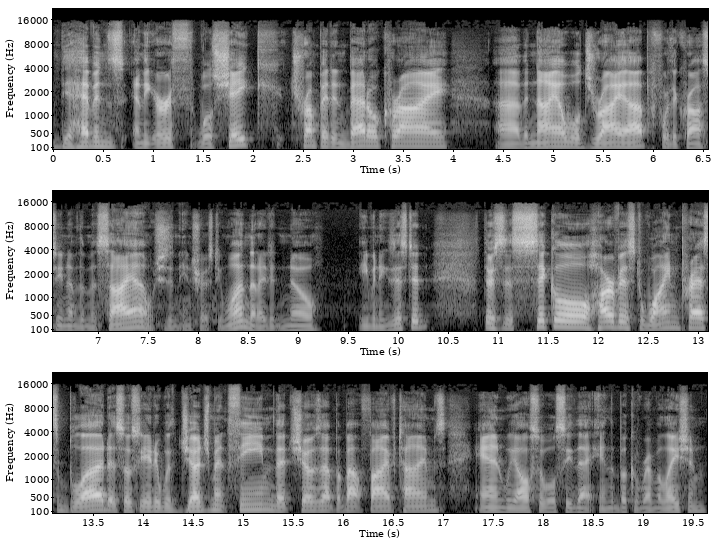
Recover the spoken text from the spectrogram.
The heavens and the earth will shake, trumpet and battle cry. Uh, the Nile will dry up for the crossing of the Messiah, which is an interesting one that I didn't know even existed. There's this sickle, harvest, winepress, blood associated with judgment theme that shows up about five times, and we also will see that in the book of Revelation.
